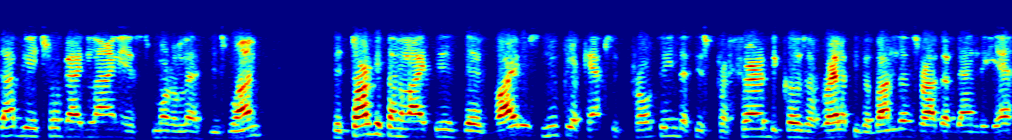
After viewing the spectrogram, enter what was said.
WHO guideline is more or less this one. The target analyte is the virus nucleocapsid protein that is preferred because of relative abundance rather than the S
